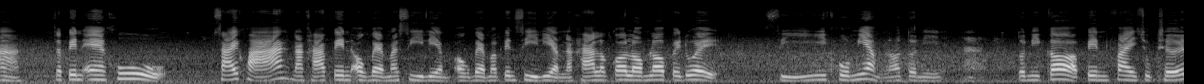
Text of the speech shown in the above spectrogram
อ่าจะเป็นแอร์คู่ซ้ายขวานะคะ เป็นออกแบบมาสี่เหลี่ยม ออกแบบมาเป็นสี่เหลี่ยมนะคะ แล้วก็ล้อมรอบไปด้วยสีโครเมียมเนาะตัวนี้อ่าตัวนี้ก็เป็นไฟฉุกเฉิน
